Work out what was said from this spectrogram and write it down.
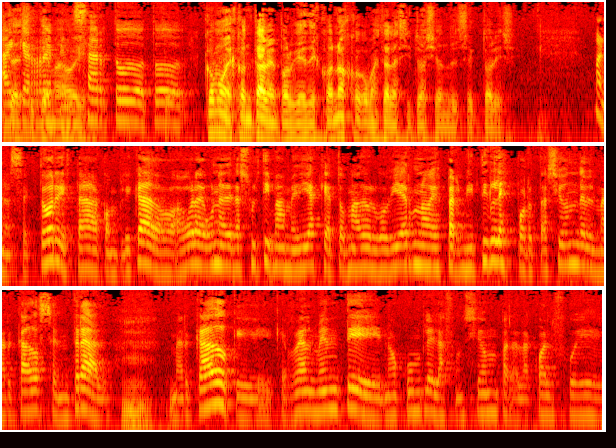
hay que repensar todo, todo. ¿Cómo es? Contame, porque desconozco cómo está la situación del sector ese. Bueno, el sector está complicado. Ahora una de las últimas medidas que ha tomado el gobierno es permitir la exportación del mercado central, mm. mercado que, que, realmente no cumple la función para la cual fue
